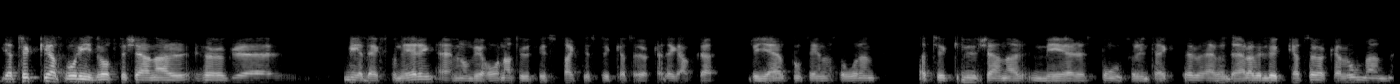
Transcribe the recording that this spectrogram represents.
jag tycker att vår idrott förtjänar högre medieexponering även om vi har naturligtvis faktiskt lyckats öka det ganska rejält de senaste åren. Jag tycker vi tjänar mer sponsorintäkter även där har vi lyckats öka dem men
